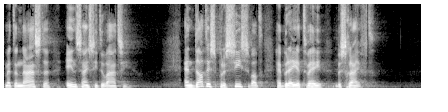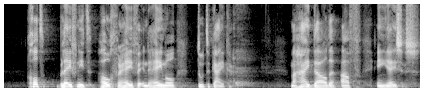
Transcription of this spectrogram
met de naaste in zijn situatie. En dat is precies wat Hebreeën 2 beschrijft. God bleef niet hoog verheven in de hemel toe te kijken, maar hij daalde af in Jezus.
